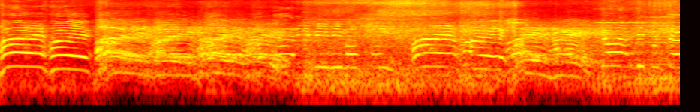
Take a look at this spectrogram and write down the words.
ਹਾਏ ਹਾਏ ਹਾਏ ਹਾਏ ਹਾਏ ਹਾਏ ਬਿਜਲੀ ਮੰਤਰੀ ਹਾਏ ਹਾਏ ਹਾਏ ਹਾਏ ਜੋਰ ਦੀ ਕੁੱਟੋ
